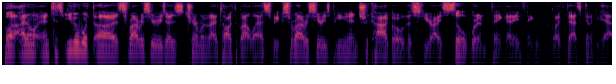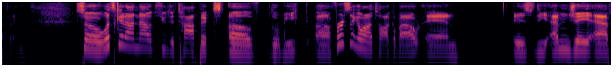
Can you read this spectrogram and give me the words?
But I don't anticipate, even with uh, Survivor Series, as Chairman and I talked about last week, Survivor Series being in Chicago this year, I still wouldn't think anything like that's going to be happening. So let's get on now to the topics of the week. Uh, first thing I want to talk about, and is the MJF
